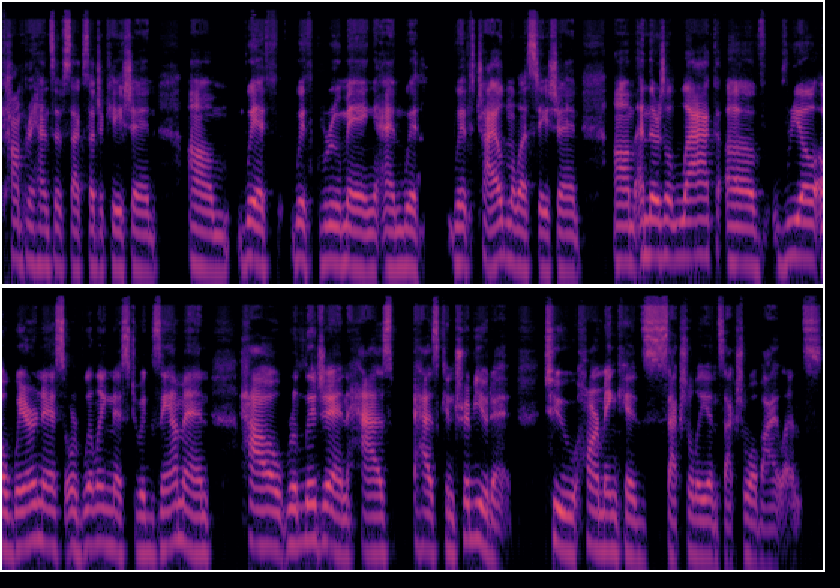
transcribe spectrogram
comprehensive sex education um, with with grooming and with with child molestation. Um, and there's a lack of real awareness or willingness to examine how religion has has contributed to harming kids sexually and sexual violence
